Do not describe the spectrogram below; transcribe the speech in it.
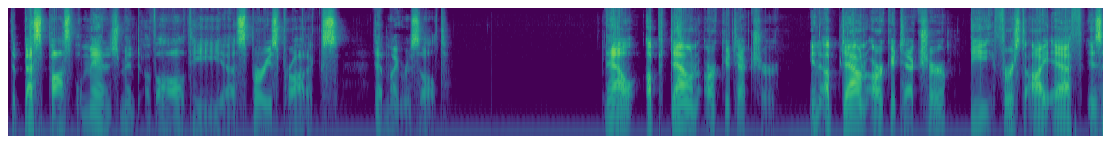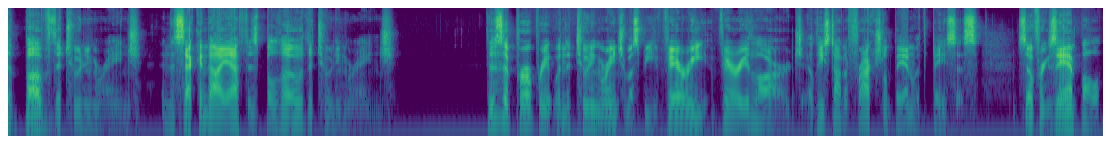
the best possible management of all the uh, spurious products that might result. Now, up-down architecture. In up-down architecture, the first IF is above the tuning range, and the second IF is below the tuning range. This is appropriate when the tuning range must be very, very large, at least on a fractional bandwidth basis. So for example,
